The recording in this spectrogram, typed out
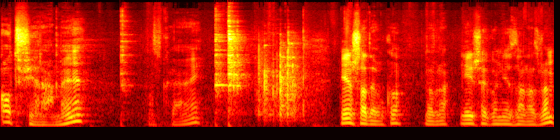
Otwieramy. Ok. Mięszadełko. Dobra, mniejszego nie znalazłem.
